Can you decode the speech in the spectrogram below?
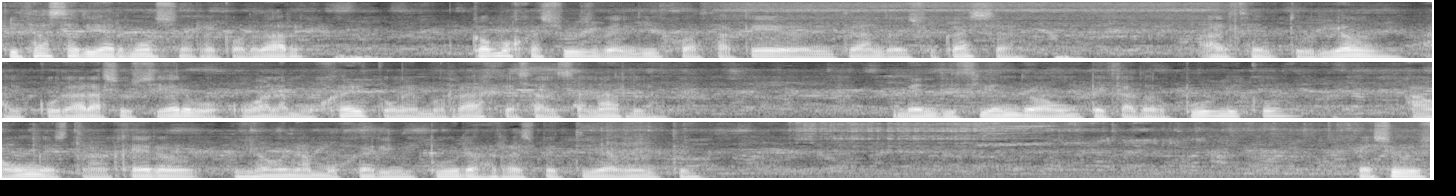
Quizás sería hermoso recordar cómo Jesús bendijo a Zaqueo entrando en su casa, al centurión al curar a su siervo o a la mujer con hemorragias al sanarla, bendiciendo a un pecador público, a un extranjero y a una mujer impura respectivamente. Jesús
